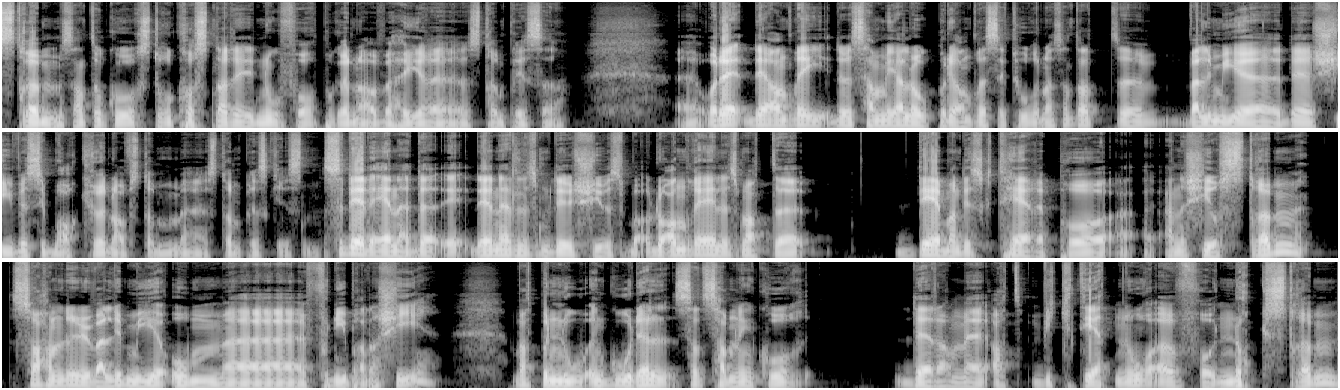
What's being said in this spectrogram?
strøm sant, og hvor store kostnader de nå får pga. høyere strømpriser. Uh, og det, det, andre, det samme gjelder også på de andre sektorene. Sant? At uh, veldig mye det skyves i bakgrunnen av strøm, strømpriskrisen. Så det er det ene. Det, det ene er liksom det skyves Og det andre er liksom at det man diskuterer på energi og strøm, så handler det jo veldig mye om uh, fornybar energi. Vært på no, en god del samlinger hvor det der med at viktigheten nå er å få nok strøm,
